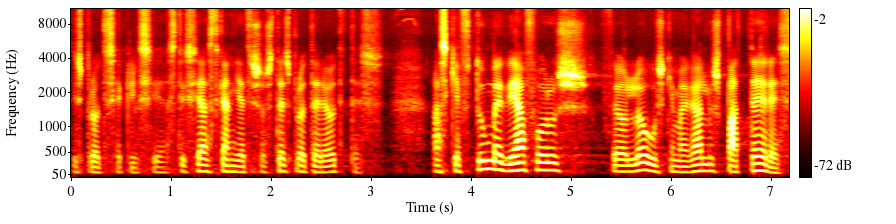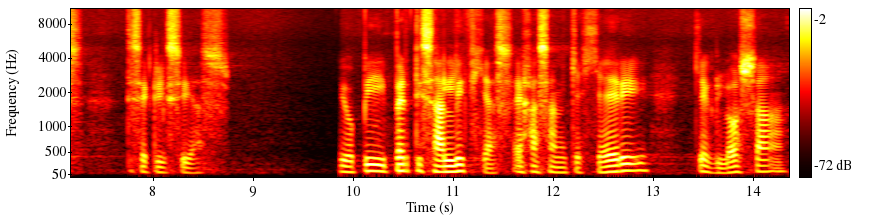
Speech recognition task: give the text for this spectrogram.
της πρώτης Εκκλησίας. Θυσιάστηκαν για τις σωστές προτεραιότητες. Ας σκεφτούμε διάφορους θεολόγους και μεγάλους πατέρες της Εκκλησίας, οι οποίοι υπέρ της αλήθειας έχασαν και χέρι και γλώσσα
